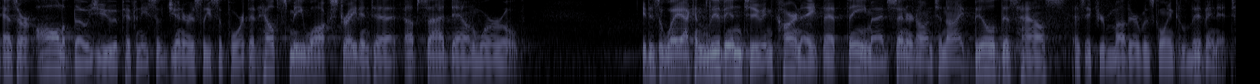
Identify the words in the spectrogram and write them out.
as are all of those you, Epiphany, so generously support, that helps me walk straight into that upside down world it is a way I can live into, incarnate that theme I've centered on tonight build this house as if your mother was going to live in it.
